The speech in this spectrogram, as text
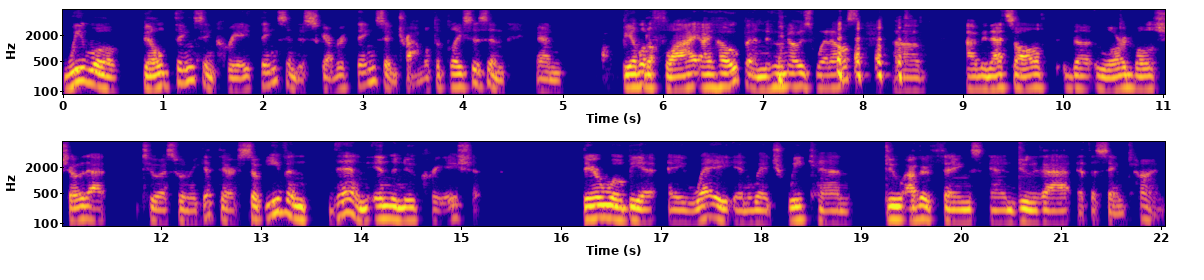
we will build things and create things and discover things and travel to places and and be able to fly i hope and who knows what else. Uh, i mean that's all the lord will show that to us when we get there. So even then, in the new creation, there will be a, a way in which we can do other things and do that at the same time.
